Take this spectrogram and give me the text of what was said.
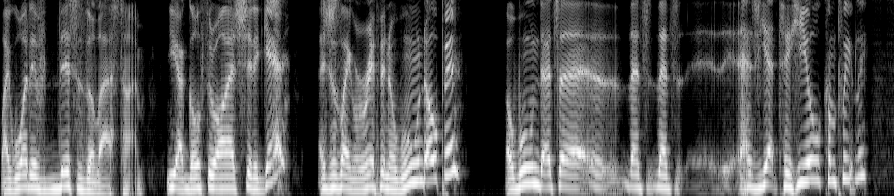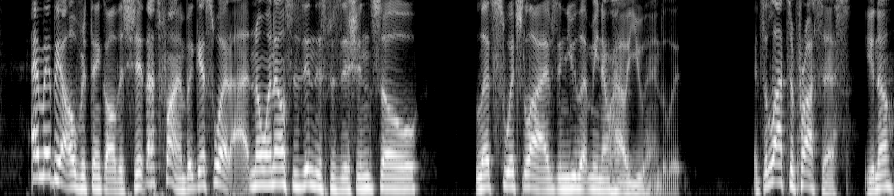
Like, what if this is the last time? You got to go through all that shit again? It's just like ripping a wound open a wound that's a that's that's has yet to heal completely. And maybe I overthink all this shit. That's fine. But guess what? I, no one else is in this position. So let's switch lives and you let me know how you handle it. It's a lot to process, you know?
